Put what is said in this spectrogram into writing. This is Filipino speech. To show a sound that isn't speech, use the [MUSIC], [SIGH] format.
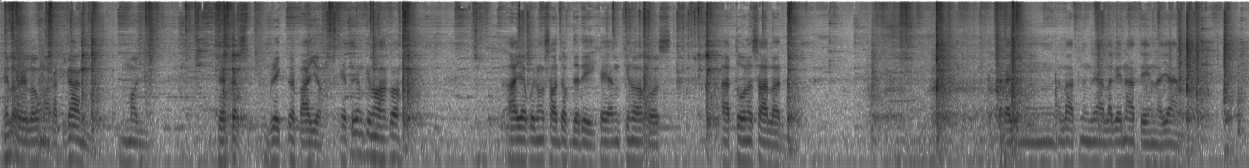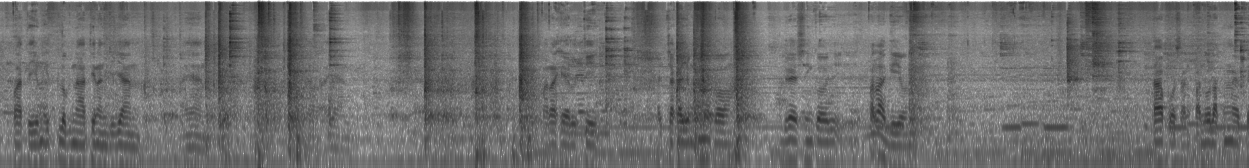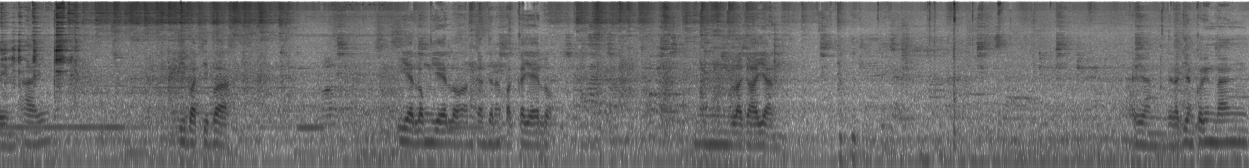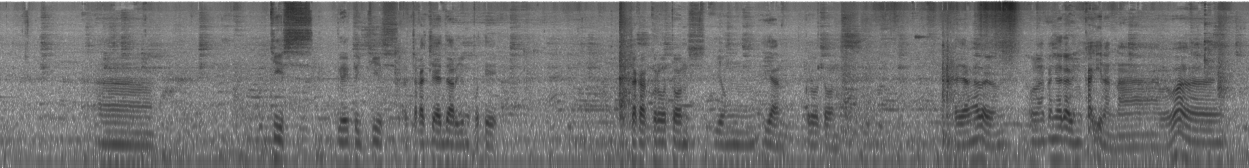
Hello, hello mga katigang. Mag peppers break na tayo. Ito yung kinuha ko. Ayaw ko ng sound of the day. Kaya ang kinuha ko uh, tuna salad. At saka yung lahat ng nilalagay natin, ayan. Pati yung itlog natin nandiyan. Ayan. So, ayan. Para healthy. At saka yung ano ko, dressing ko, palagi yun. Tapos ang panulak natin ay tiba-tiba. Yelong yelo, ang ganda ng pagka-yelo. Ng lagayan. [LAUGHS] Ayan, nilagyan ko rin ng ah, cheese, grated cheese at saka cheddar yung puti. At saka croutons yung yan, croutons. Kaya nga yun, wala tayong gagawin, kainan na. Bye-bye.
